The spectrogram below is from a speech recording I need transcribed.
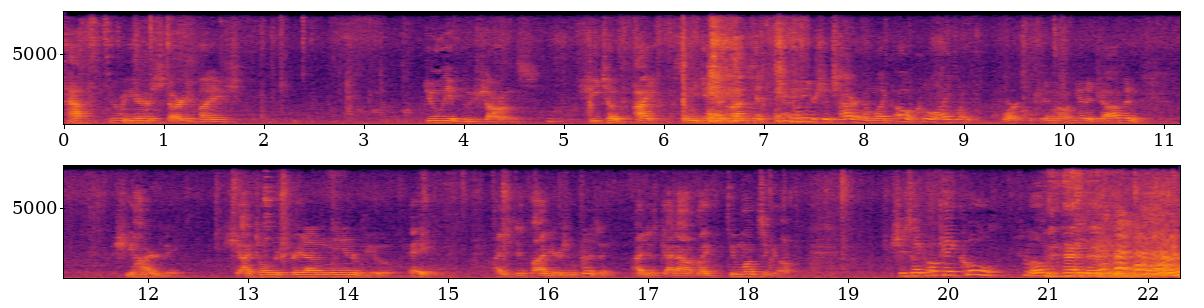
path through here started by Julia Bouchons. She took, I, somebody gave her a contact, said, leadership's hiring. I'm like, oh, cool, I want to work and I'll get a job, and she hired me. She, I told her straight out in the interview, hey, I just did five years in prison. I just got out like two months ago. She's like, okay, cool. Well, when,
